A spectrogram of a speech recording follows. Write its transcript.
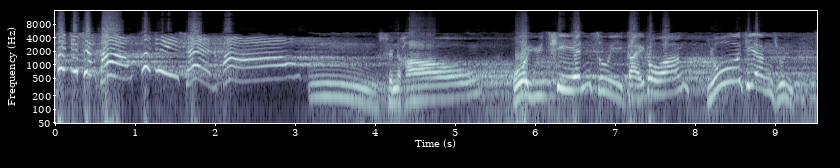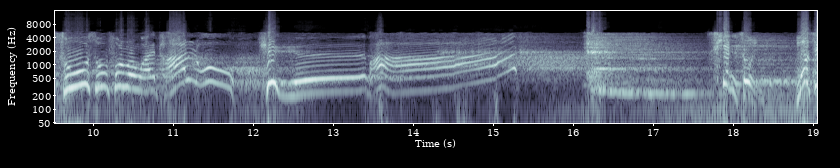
此计甚好，此计甚好。嗯，甚好。我与千岁改装，岳将军速速赴门外探路去吧。千岁，末将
